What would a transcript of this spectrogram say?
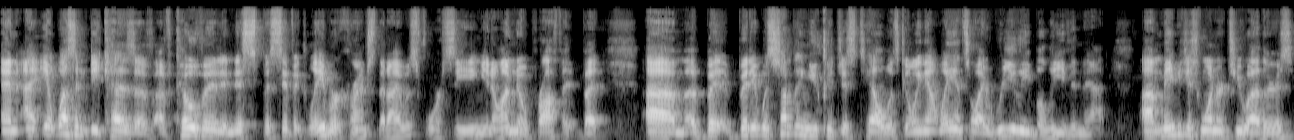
And I, it wasn't because of, of COVID and this specific labor crunch that I was foreseeing. You know, I'm no prophet, but um, but but it was something you could just tell was going that way. And so I really believe in that. Um, maybe just one or two others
